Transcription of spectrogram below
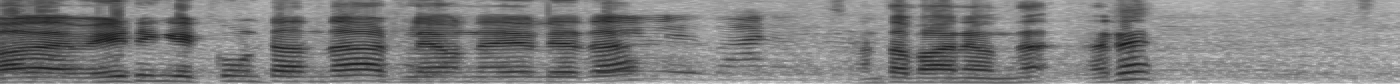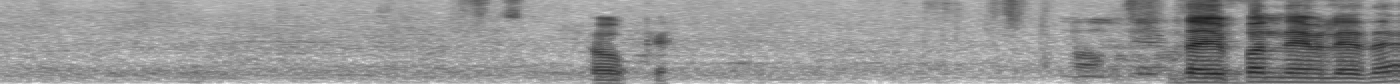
బాగా వెయిటింగ్ ఎక్కువ ఉంటుందా? అట్లా ఏమన్నా ఏం లేదా? అంతా బాగానే ఉందా? అరే ఓకే. అంత ఇబ్బంది ఏం లేదా?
